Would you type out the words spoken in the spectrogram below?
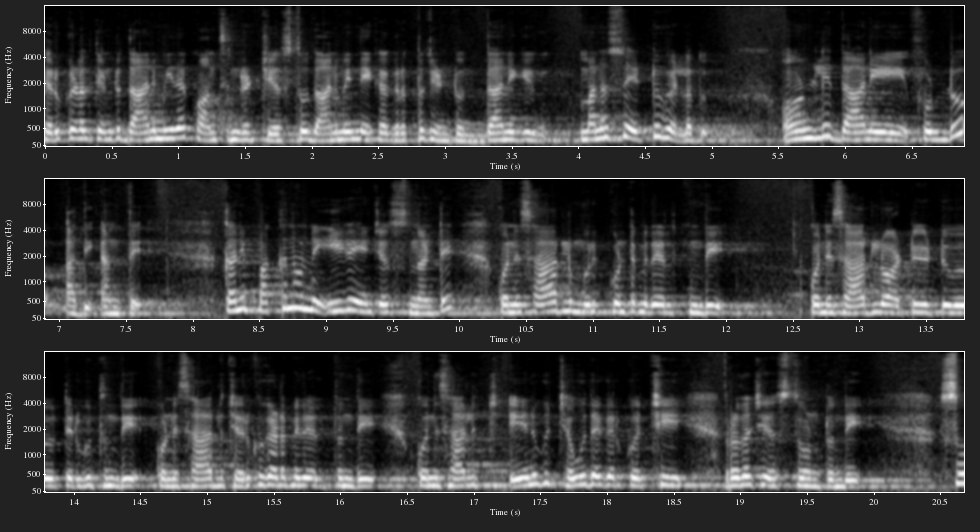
చెరుకుడలు తింటూ దాని మీద కాన్సన్ట్రేట్ చేస్తూ దాని మీద ఏకాగ్రత తింటుంది. దానికి మనసు ఎటు వెళ్ళదు. ఓన్లీ దాని ఫుడ్ అది అంతే. కానీ పక్కన ఉన్న ఈగ ఏం చేస్తుందంటే కొన్నిసార్లు మురిక్కుంట మీద వెళ్తుంది. కొన్నిసార్లు అటు ఇటు తిరుగుతుంది కొన్నిసార్లు చెరుకు గడ మీద వెళ్తుంది కొన్నిసార్లు ఏనుగు చెవు దగ్గరకు వచ్చి వృధ చేస్తూ ఉంటుంది. సో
